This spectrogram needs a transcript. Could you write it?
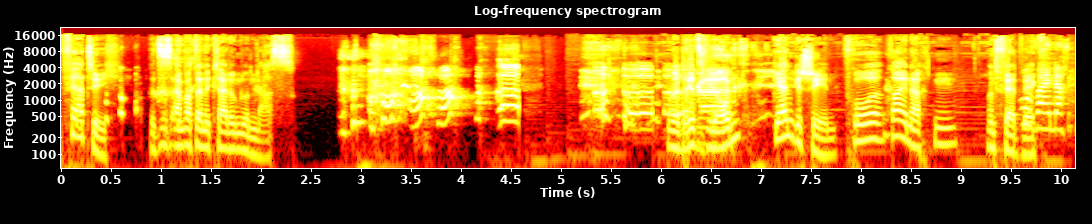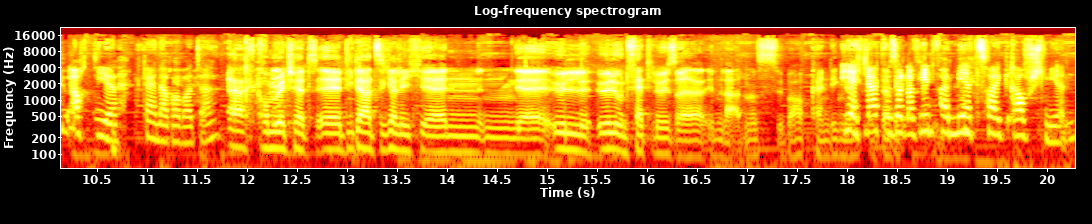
Fertig. Jetzt ist einfach deine Kleidung nur nass. Und er dreht sich wieder um. Gern geschehen. Frohe Weihnachten. Und fährt Frohe weg. Weihnachten auch dir, kleiner Roboter. Ach komm, Richard, äh, Dieter hat sicherlich äh, einen äh, Öl, Öl- und Fettlöser im Laden. Das ist überhaupt kein Ding. Ja, ich glaube, wir sollten auf jeden Fall mehr Zeug raufschmieren.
